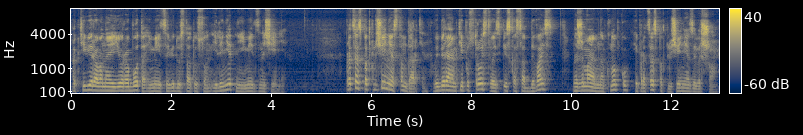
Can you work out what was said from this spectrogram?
активирована ее работа, имеется в виду статус он или нет, не имеет значения. Процесс подключения стандартен. Выбираем тип устройства из списка Subdevice, нажимаем на кнопку и процесс подключения завершен.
